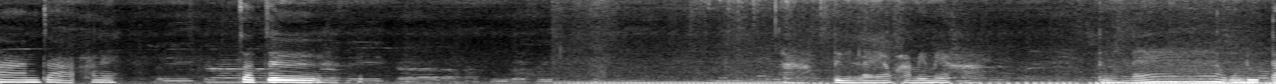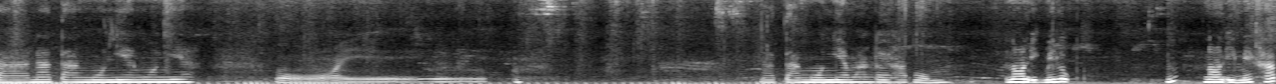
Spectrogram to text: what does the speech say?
นานๆจะอะไร จะเจอตื่นแล้วค่ะแม่แม่ๆค่ะ ตื่นแล้ว ดูตาหน้าตางัวเงียงัวเงียโอ้ยหน้าตางัวเงียมากเลยครับผม นอนอีกไหมลูกนอนอีกไหมครับ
